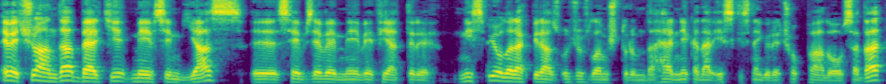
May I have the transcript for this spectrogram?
Evet şu anda belki mevsim yaz e, sebze ve meyve fiyatları nispi olarak biraz ucuzlamış durumda her ne kadar eskisine göre çok pahalı olsa da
